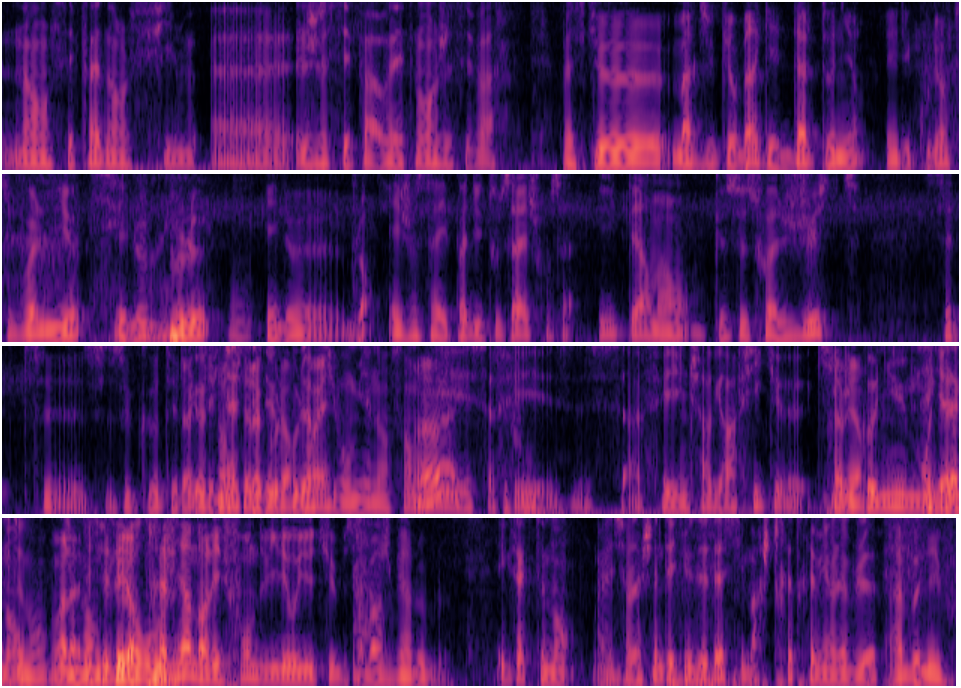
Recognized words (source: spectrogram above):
Non, c'est pas dans le film. Euh, je sais pas, honnêtement, je sais pas. Parce que Mark Zuckerberg est daltonien et les couleurs qu'il voit le mieux, c'est le bleu et le blanc. Et je savais pas du tout ça et je trouve ça hyper marrant que ce soit juste ce, côté-là. Au final, c'est deux couleurs qui vont bien ensemble ah et ça fait, ça fait une charte graphique euh, qui est connue mondialement. Voilà. c'est d'ailleurs très bien dans les fonds de vidéos YouTube, ça marche bien le bleu. Exactement. sur la chaîne Tech News Test, il marche très très bien le bleu. Abonnez-vous.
